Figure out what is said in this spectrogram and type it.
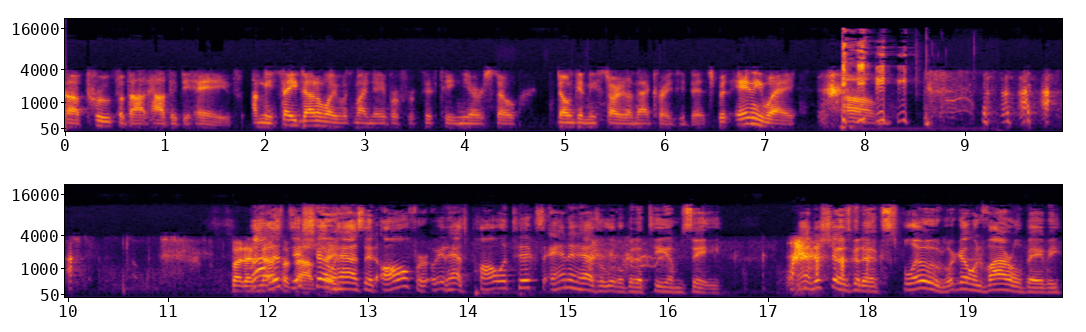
uh, proof about how they behave. I mean, Faye Dunaway was my neighbor for 15 years, so don't get me started on that crazy bitch. But anyway, um, but Wow, enough this, this about show Faye. has it all for it has politics and it has a little bit of TMZ. Man, this show is going to explode. We're going viral, baby.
